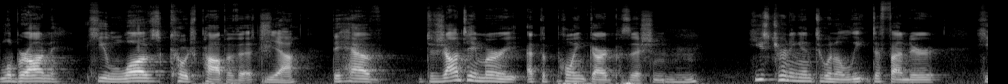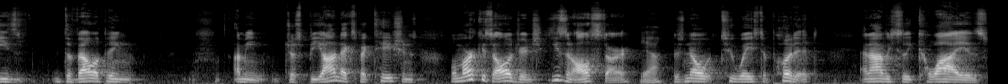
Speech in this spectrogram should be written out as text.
LeBron, he loves Coach Popovich. Yeah. They have DeJounte Murray at the point guard position. He's turning into an elite defender. He's developing, I mean, just beyond expectations. Lamarcus Aldridge, he's an all star. Yeah. There's no two ways to put it. And obviously Kawhi is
